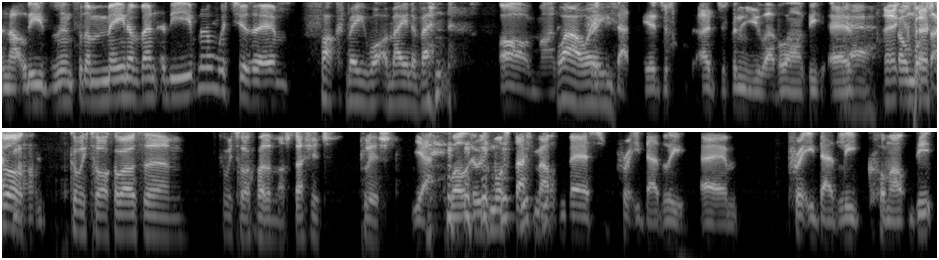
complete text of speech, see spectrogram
and that leads us into the main event of the evening, which is um Fuck me, what a main event! oh man, Wow, pretty eh? They're just uh, just a new level, aren't they? Uh, yeah, so much first of all, action. can we talk about um? Can we talk about the mustaches, please? Yeah, well, it was Mustache Mountain versus Pretty Deadly. Um, Pretty Deadly come out. The,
